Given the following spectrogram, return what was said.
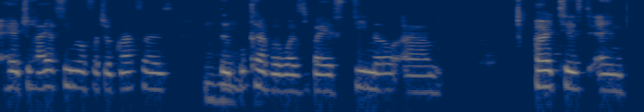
had to hire female photographers. Mm-hmm. The book cover was by a female um, artist, and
